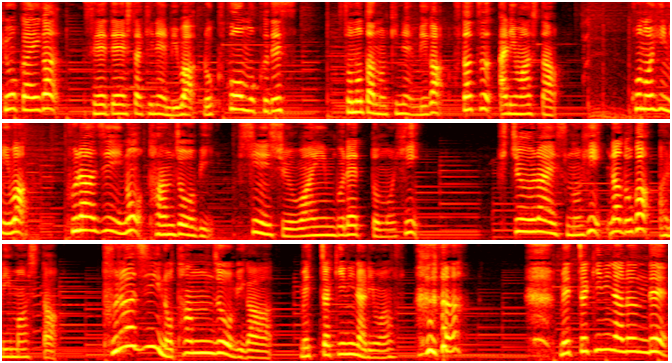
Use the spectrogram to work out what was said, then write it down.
協会が制定した記念日は6項目です。その他の記念日が2つありました。この日には、プラジーの誕生日、新州ワインブレッドの日、シチューライスの日などがありました。プラジーの誕生日がめっちゃ気になります。めっちゃ気になるんで、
